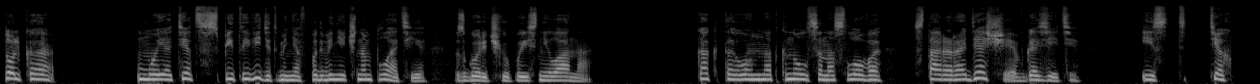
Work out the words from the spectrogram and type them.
только мой отец спит и видит меня в подвенечном платье, с горечью пояснила она. Как-то он наткнулся на слово старородящее в газете, и с тех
